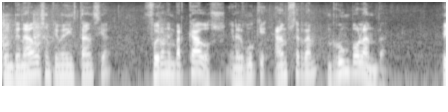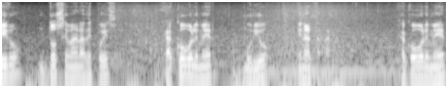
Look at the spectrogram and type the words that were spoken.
Condenados en primera instancia, fueron embarcados en el buque Amsterdam rumbo a Holanda, pero dos semanas después, Jacobo Lemer murió en alta mar. Jacobo Lemer,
